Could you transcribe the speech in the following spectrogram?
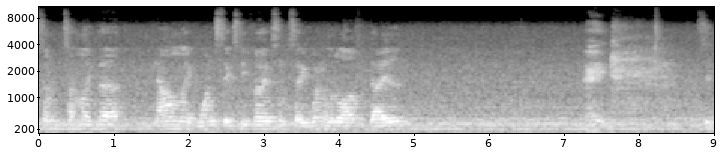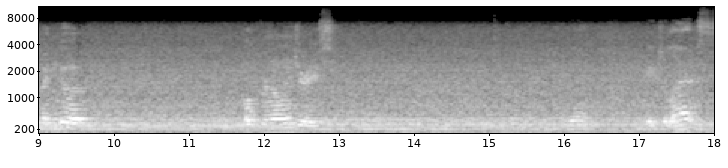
some, something like that. Now I'm like 165 since I went a little off diet. Alright, see if I can do it. Hope for no injuries. Yeah. Big relax.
